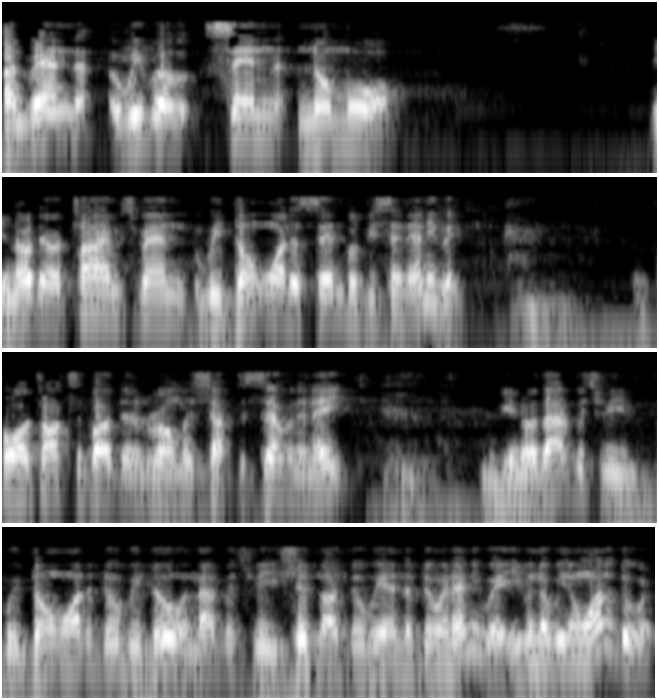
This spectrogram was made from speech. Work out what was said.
And when we will sin no more. You know, there are times when we don't want to sin, but we sin anyway. And Paul talks about that in Romans chapter 7 and 8. You know, that which we, we don't want to do, we do, and that which we should not do, we end up doing anyway, even though we don't want to do it.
